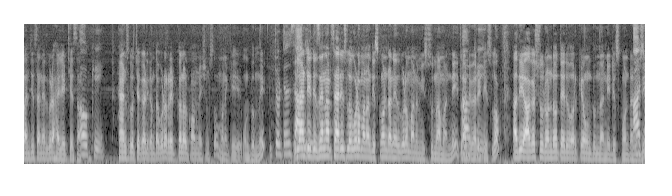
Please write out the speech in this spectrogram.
బంచెస్ అనేది కూడా హైలైట్ చేసాం ఓకే హ్యాండ్స్కి వచ్చే కాడికి అంతా కూడా రెడ్ కలర్ కాంబినేషన్స్తో మనకి ఉంటుంది. ఇలాంటి డిజైనర్ శారీస్లో కూడా మనం డిస్కౌంట్ అనేది కూడా మనం ఇస్తున్నామండి ఇట్లాంటి వెరైటీస్లో. అది ఆగస్టు రెండో తేదీ వరకే ఉంటుందండి డిస్కౌంట్ అనేది.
